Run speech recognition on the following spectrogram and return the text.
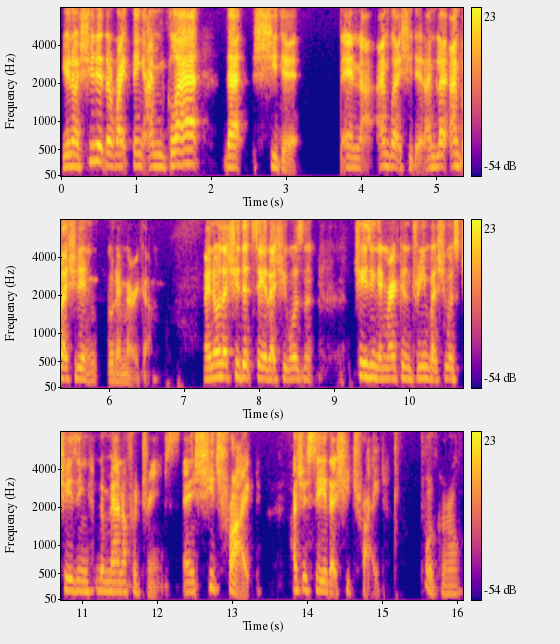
You know, she did the right thing. I'm glad that she did. And I'm glad she did. I'm glad I'm glad she didn't go to America. I know that she did say that she wasn't chasing the American dream, but she was chasing the man of her dreams. And she tried. I should say that she tried. Poor girl.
